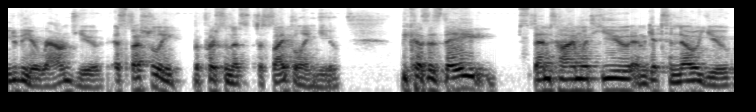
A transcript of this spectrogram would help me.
community around you, especially the person that's discipling you, because as they spend time with you and get to know you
